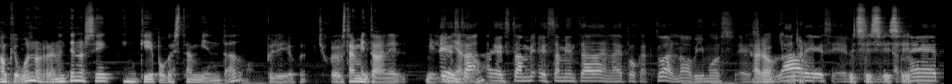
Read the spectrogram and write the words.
Aunque bueno, realmente no sé en qué época está ambientado, pero yo, creo que está ambientada en el millennial. Está, está, ambientada en la época actual, ¿no? Vimos eh, celulares, el internet,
